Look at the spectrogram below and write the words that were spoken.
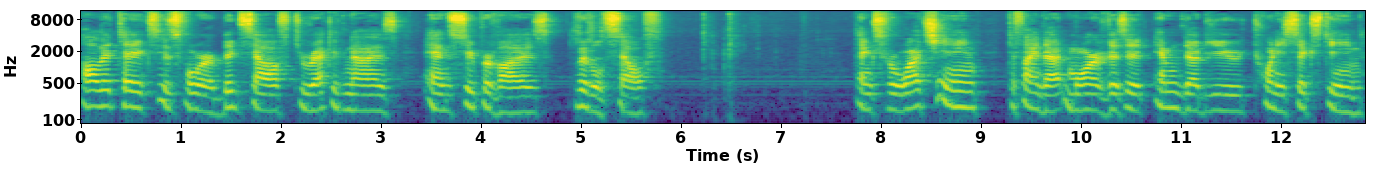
All it takes is for big self to recognize and supervise little self. Thanks for watching. To find out more, visit mw2016.org.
